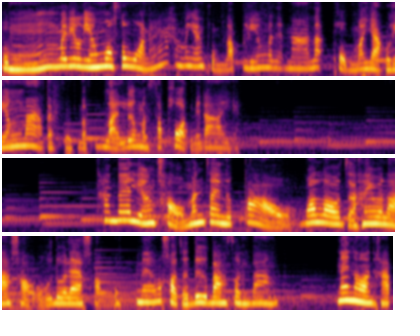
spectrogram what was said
ผมไม่ได้เลี้ยงมั่วซั่วนะ ไม่งั้นผมรับเลี้ยงมานานละผมมาอยากเลี้ยงมาก แต่ผมแบบหลายเรื่องมันซัพพอร์ตไม่ได้ ถ้าได้เลี้ยงเขามั่นใจหรือเปล่า ว่าเราจะให้เวลาเขาดูแลเขา แม้ว่าเขาจะดื้อบ้างซนบ้าง แน่นอนครับ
